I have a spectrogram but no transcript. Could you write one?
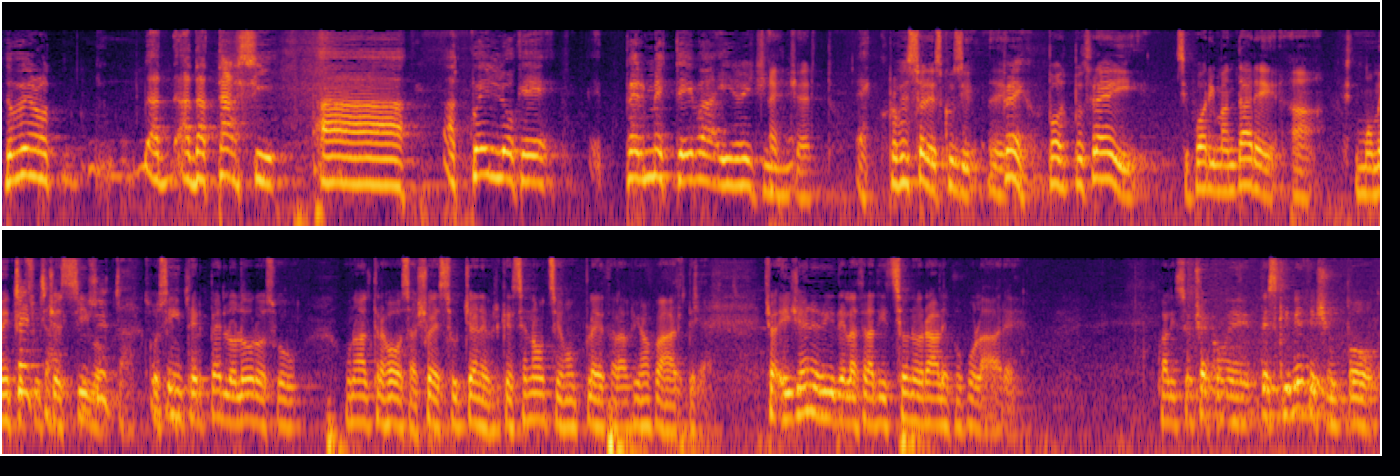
dovevano adattarsi a, a quello che permetteva il regime. Eh, certo. ecco. Professore, scusi, eh, po potrei, si può rimandare a un momento esatto, successivo, esatto, così esatto. interpello loro su un'altra cosa, cioè sul genere, perché se no si completa la prima parte. Certo. Cioè i generi della tradizione orale popolare. Quali sono, cioè come, descriveteci un po'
